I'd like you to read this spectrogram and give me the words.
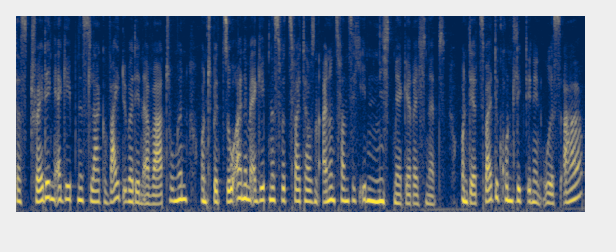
Das Trading-Ergebnis lag weit über den Erwartungen und mit so einem Ergebnis wird 2021 eben nicht mehr gerechnet. Und der zweite Grund liegt in den USA.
